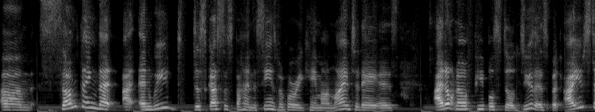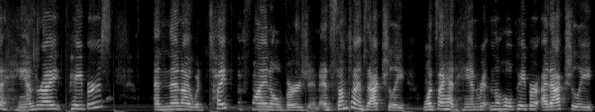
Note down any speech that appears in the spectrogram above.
Um something that I, and we discussed this behind the scenes before we came on live today is i don't know if people still do this but i used to handwrite papers and then i would type the final version. And sometimes actually once i had handwritten the whole paper i'd actually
